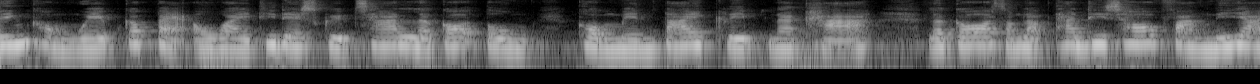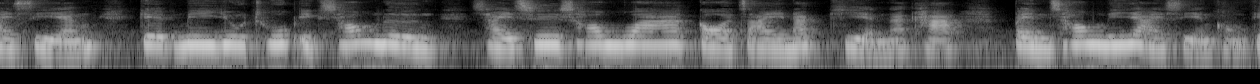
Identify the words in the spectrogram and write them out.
ลิงก์ของเว็บก็แปะเอาไว้ที่ description แล้วก็ตรงคอมเมนต์ใต้คลิปนะคะ แล้วก็สำหรับท่านที่ชอบฟังนิยายเสียง เกดมี YouTube อีกช่องหนึ่งใช้ชื่อช่องว่าก่อใจนักเขียนนะคะ เป็นช่องนิยายเสียงของเก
